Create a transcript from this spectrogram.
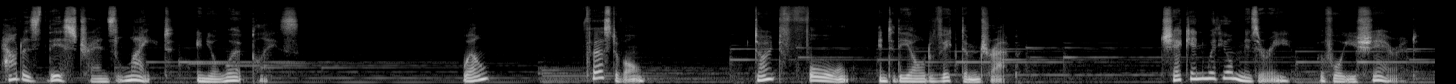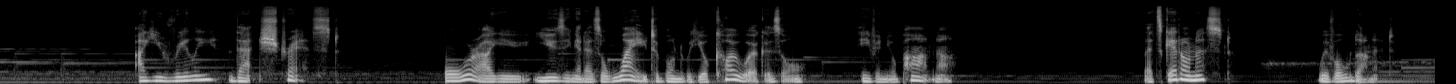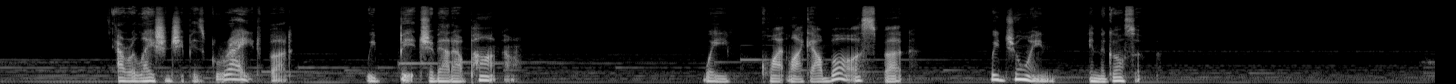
how does this translate in your workplace? Well, first of all, don't fall into the old victim trap. Check in with your misery before you share it. Are you really that stressed? Or are you using it as a way to bond with your co workers or even your partner? Let's get honest. We've all done it. Our relationship is great, but we bitch about our partner. We quite like our boss, but we join in the gossip.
